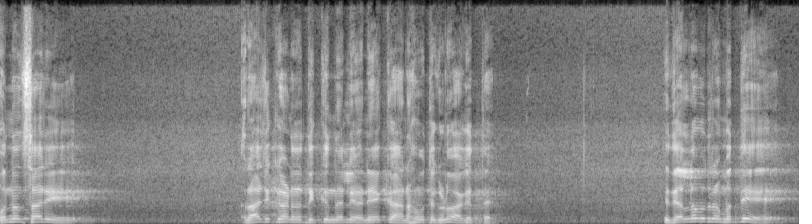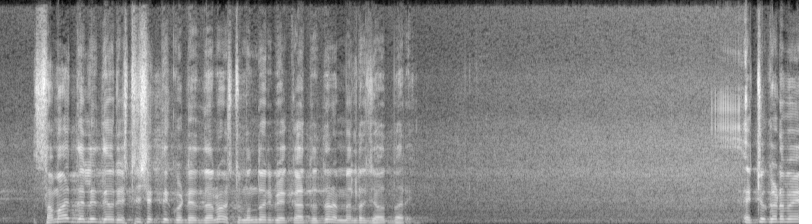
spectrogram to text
ಒಂದೊಂದು ಸಾರಿ ರಾಜಕಾರಣದ ದಿಕ್ಕಿನಲ್ಲಿ ಅನೇಕ ಅನಾಹುತಗಳು ಆಗುತ್ತೆ. ಇದೆಲ್ಲವುದರ ಮಧ್ಯೆ ಸಮಾಜದಲ್ಲಿ ದೇವರು ಎಷ್ಟು ಶಕ್ತಿ ಕೊಟ್ಟಿದ್ದಾನೋ ಅಷ್ಟು ಮುಂದುವರಿಬೇಕಾದದ್ದು ನಮ್ಮೆಲ್ಲರ ಜವಾಬ್ದಾರಿ. ಹೆಚ್ಚು ಕಡಿಮೆ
